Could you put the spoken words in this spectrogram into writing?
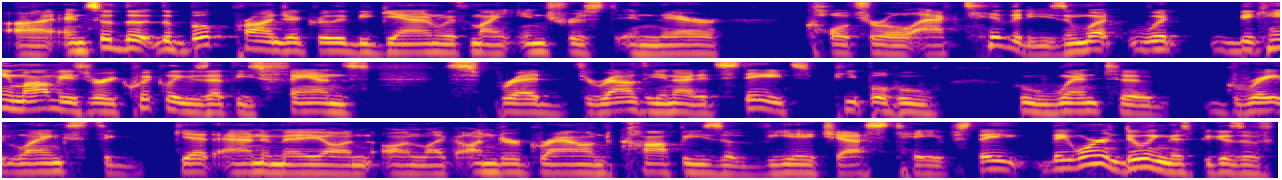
Uh, and so the, the book project really began with my interest in their cultural activities. And what, what became obvious very quickly was that these fans spread throughout the United States, people who who went to great lengths to get anime on on like underground copies of VHS tapes. They they weren't doing this because of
